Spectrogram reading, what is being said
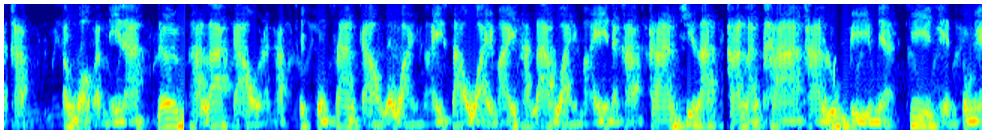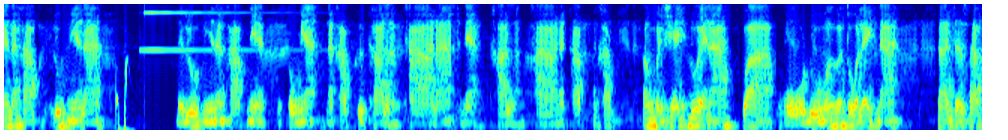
นะครับต้องบอกแบบนี้นะเดิมฐานรากเก่านะครับเช็คโครงสร้างเก่าว่าไหวไหมเสาไหวไหมฐานรากไหวไหมนะครับคานที่รัดคานหลังคาคานลูกบีมเนี่ยที่เห็นตรงนี้นะครับรูปนี้นะ ในรูปนี้นะครับเนี่ยตรงเนี้ยนะครับคือคานหลังคานะอันเนี้ยคานหลังคานะครับนะครับ ต้องไปเช็คด้วยนะว่าโหดูมันก็ตัวเล็กนะ น่าจะสัก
